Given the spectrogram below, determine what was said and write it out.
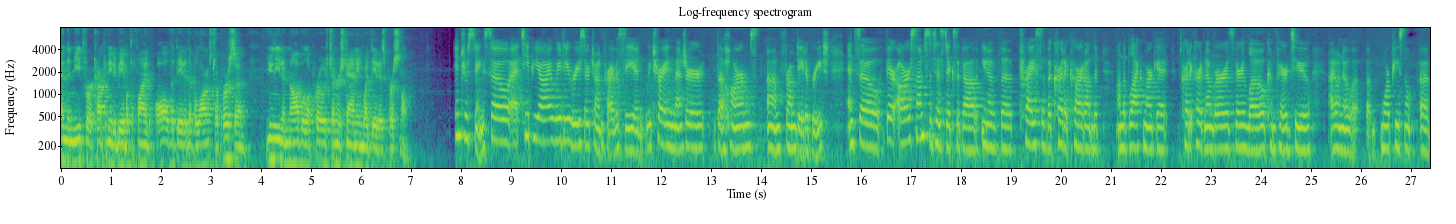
and the need for a company to be able to find all the data that belongs to a person, you need a novel approach to understanding what data is personal. Interesting. So at TPI, we do research on privacy and we try and measure the harms um, from data breach. And so there are some statistics about, you know, the price of a credit card on the on the black market. Credit card number is very low compared to, I don't know, a, a more personal, a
